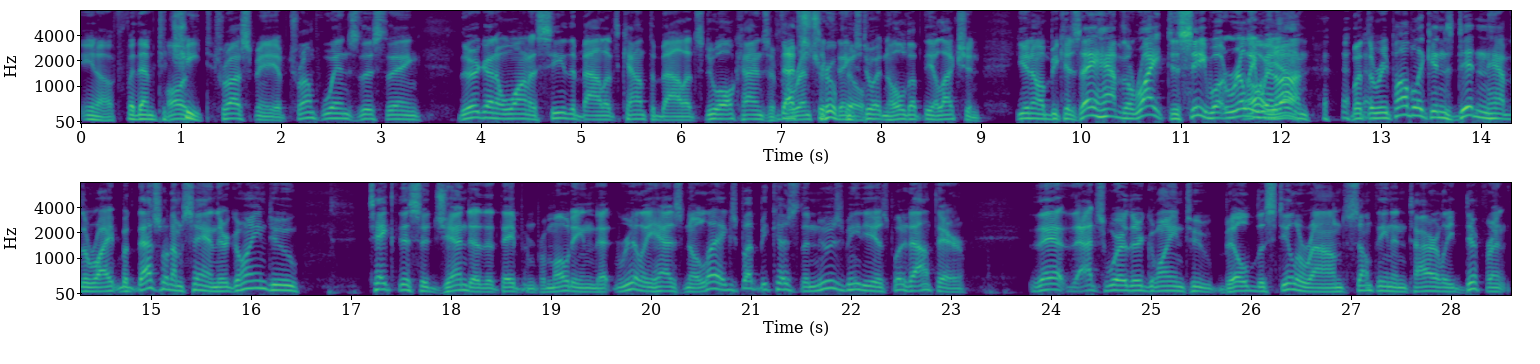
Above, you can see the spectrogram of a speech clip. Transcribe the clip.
you know, for them to oh, cheat. Trust me, if Trump wins this thing, they're going to want to see the ballots, count the ballots, do all kinds of forensic true, things Bill. to it, and hold up the election. You know, because they have the right to see what really oh, went yeah. on, but the Republicans didn't have the right. But that's what I'm saying. They're going to take this agenda that they've been promoting that really has no legs, but because the news media has put it out there, that that's where they're going to build the steel around something entirely different.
